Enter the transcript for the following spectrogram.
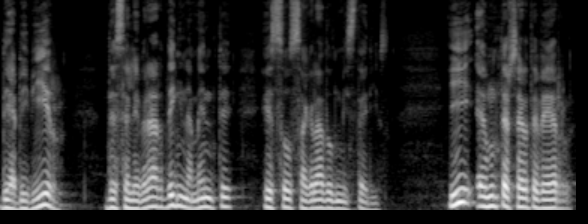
de vivir, de celebrar dignamente esos sagrados misterios. Y un tercer deber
